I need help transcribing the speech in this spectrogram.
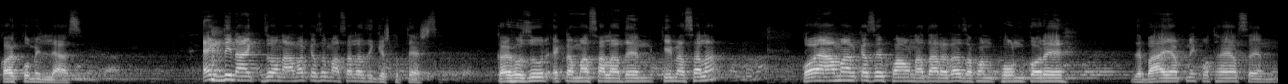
কয়, কুমিল্লা আছে। একদিন একজন আমার কাছে মাসালা জিজ্ঞেস করতে আসছে। কয়, হুজুর, একটা মাসালা দেন। কি মাসালা? কয়, আমার কাছে পাওনাদারেরা যখন ফোন করে যে, ভাই, আপনি কোথায় আছেন?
